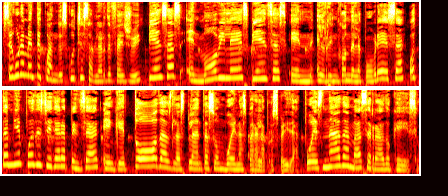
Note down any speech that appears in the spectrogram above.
Seguramente cuando escuches hablar de Feng Shui, piensas en móviles, piensas en el rincón de la pobreza o también puedes llegar a pensar en que todas las plantas son buenas para la prosperidad. Pues nada más cerrado que eso.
